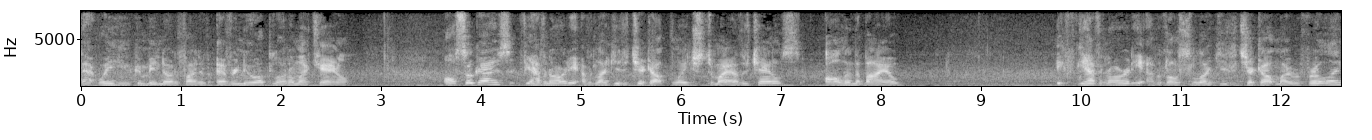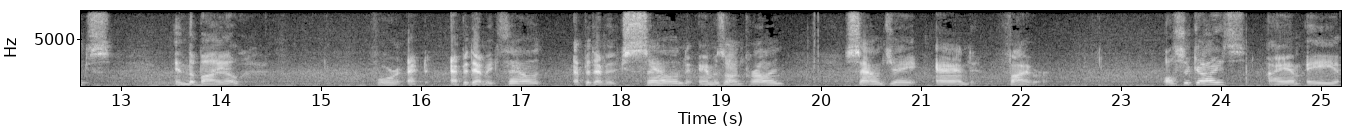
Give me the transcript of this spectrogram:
That way you can be notified of every new upload on my channel. Also guys, if you haven't already, I would like you to check out the links to my other channels, all in the bio. If you haven't already, I would also like you to check out my referral links in the bio for Ep Epidemic Sound, Epidemic Sound, Amazon Prime, SoundJ, and Fiverr. Also, guys, I am a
